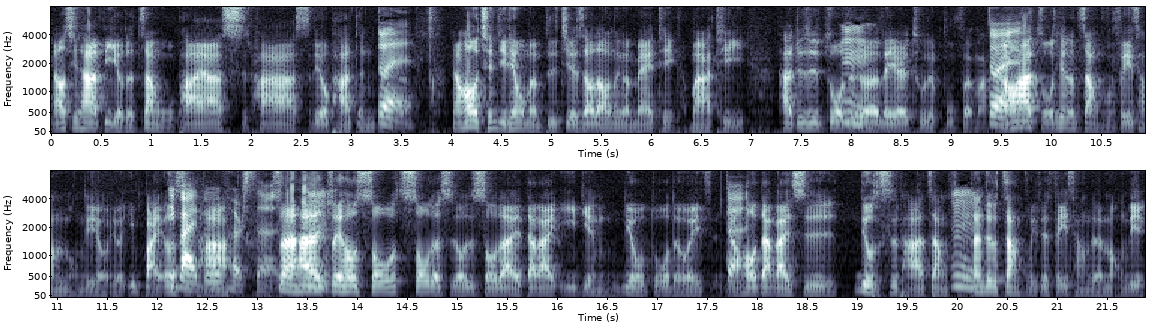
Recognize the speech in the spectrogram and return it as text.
然后其他的币有的涨五趴呀、十趴啊、十六趴等等。对。然后前几天我们不是介绍到那个 Matic 马蹄，它就是做这个 Layer Two 的部分嘛。然后他昨天的涨幅非常的猛烈哦，有一百二十趴。虽然他在最后收收的时候是收在大概一点六多的位置，然后大概是六十四趴的涨幅，但这个涨幅也是非常的猛烈。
